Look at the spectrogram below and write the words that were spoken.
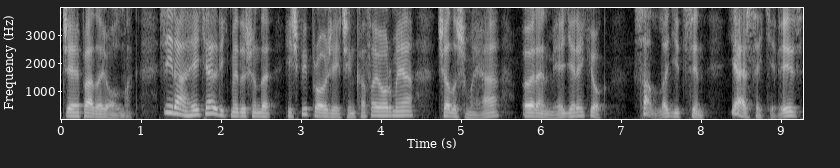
CHP adayı olmak. Zira heykel dikme dışında hiçbir proje için kafa yormaya, çalışmaya, öğrenmeye gerek yok. Salla gitsin. Yerse keriz,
